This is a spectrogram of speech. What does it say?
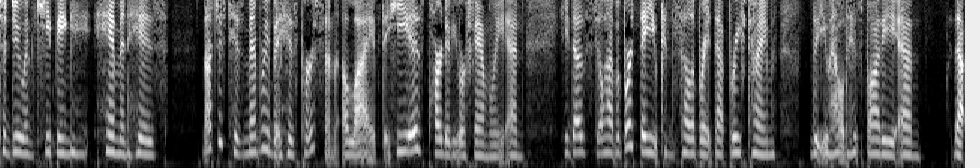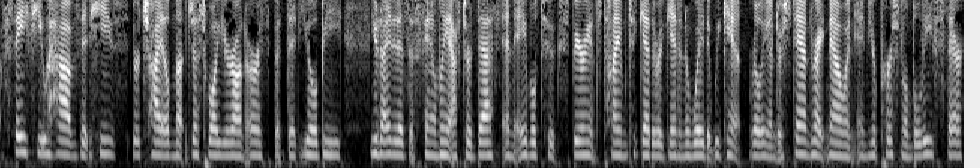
to do in keeping him and his, not just his memory, but his person alive. That he is part of your family. And he does still have a birthday, you can celebrate that brief time that you held his body and that faith you have that he's your child, not just while you're on earth, but that you'll be united as a family after death and able to experience time together again in a way that we can't really understand right now and, and your personal beliefs there.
